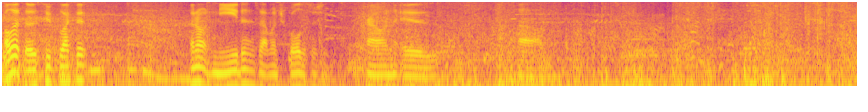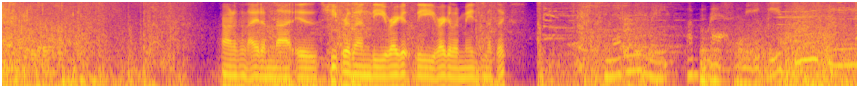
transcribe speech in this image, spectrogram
I'll let those two collect it. I don't need that much gold, especially crown is um, crown is an item that is cheaper than the regu the regular mage mythics. Never waste a breath. Sneaky, sneaky.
